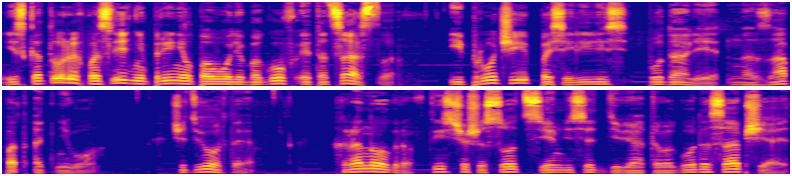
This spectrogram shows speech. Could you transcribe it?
из которых последний принял по воле богов это царство, и прочие поселились подалее, на запад от него. Четвертое. Хронограф 1679 года сообщает.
